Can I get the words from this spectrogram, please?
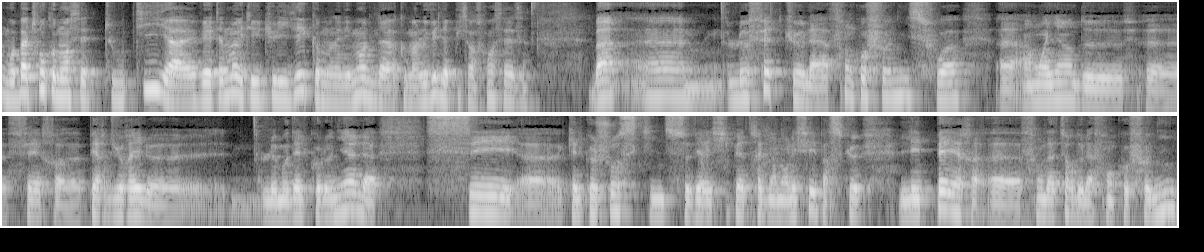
on voit pas trop comment cet outil a véritablement été utilisé comme un élément de la, comme un levier de la puissance française bah, euh, Le fait que la francophonie soit euh, un moyen de euh, faire perdurer le, le, modèle colonial, c'est quelque chose qui ne se vérifie pas très bien dans les faits parce que les pères fondateurs de la francophonie,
